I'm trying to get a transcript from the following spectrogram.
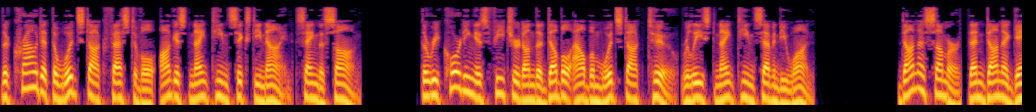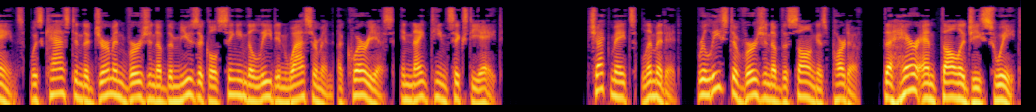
The crowd at the Woodstock Festival August 1969 sang the song. The recording is featured on the double album Woodstock 2 released 1971. Donna Summer, then Donna Gaines, was cast in the German version of the musical singing the lead in Wassermann Aquarius, in 1968. Checkmates, Limited. Released a version of the song as part of the Hair Anthology Suite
